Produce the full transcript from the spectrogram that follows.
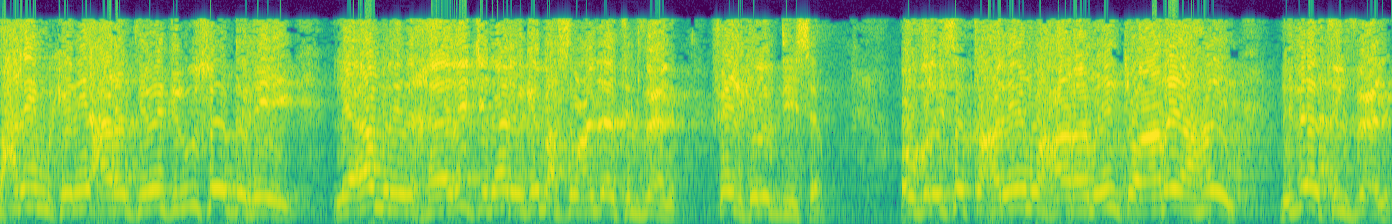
Taxriimkan iyo xaaraantimayntin u soo dariyey liamrin khaarijin arrin ka baxsan can daati lficl ficilka lafdiisa. Oo falayse taxriimu xaaraamayntu aanay ahayn lidaati lficli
